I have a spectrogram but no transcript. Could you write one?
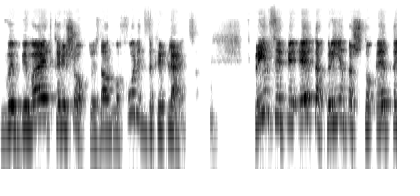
выбивает корешок, то есть да, он выходит закрепляется. В принципе, это принято, что это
